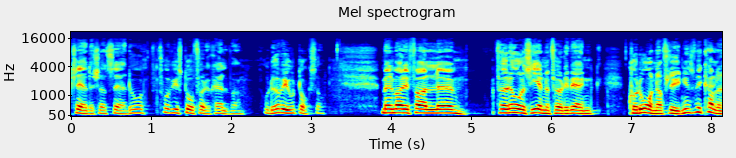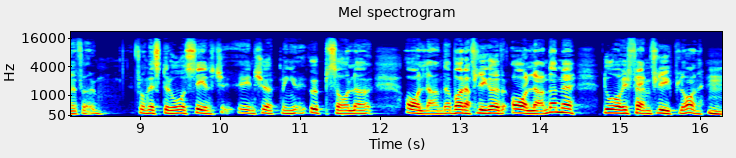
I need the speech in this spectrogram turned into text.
kläder så att säga, då får vi stå för det själva. Och det har vi gjort också. Men i varje fall, eh, förra året så genomförde vi en coronaflygning som vi kallar det för. Från Västerås, Enköping, Uppsala, Arlanda. Bara flyga över Arlanda med, då har vi fem flygplan. Mm.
